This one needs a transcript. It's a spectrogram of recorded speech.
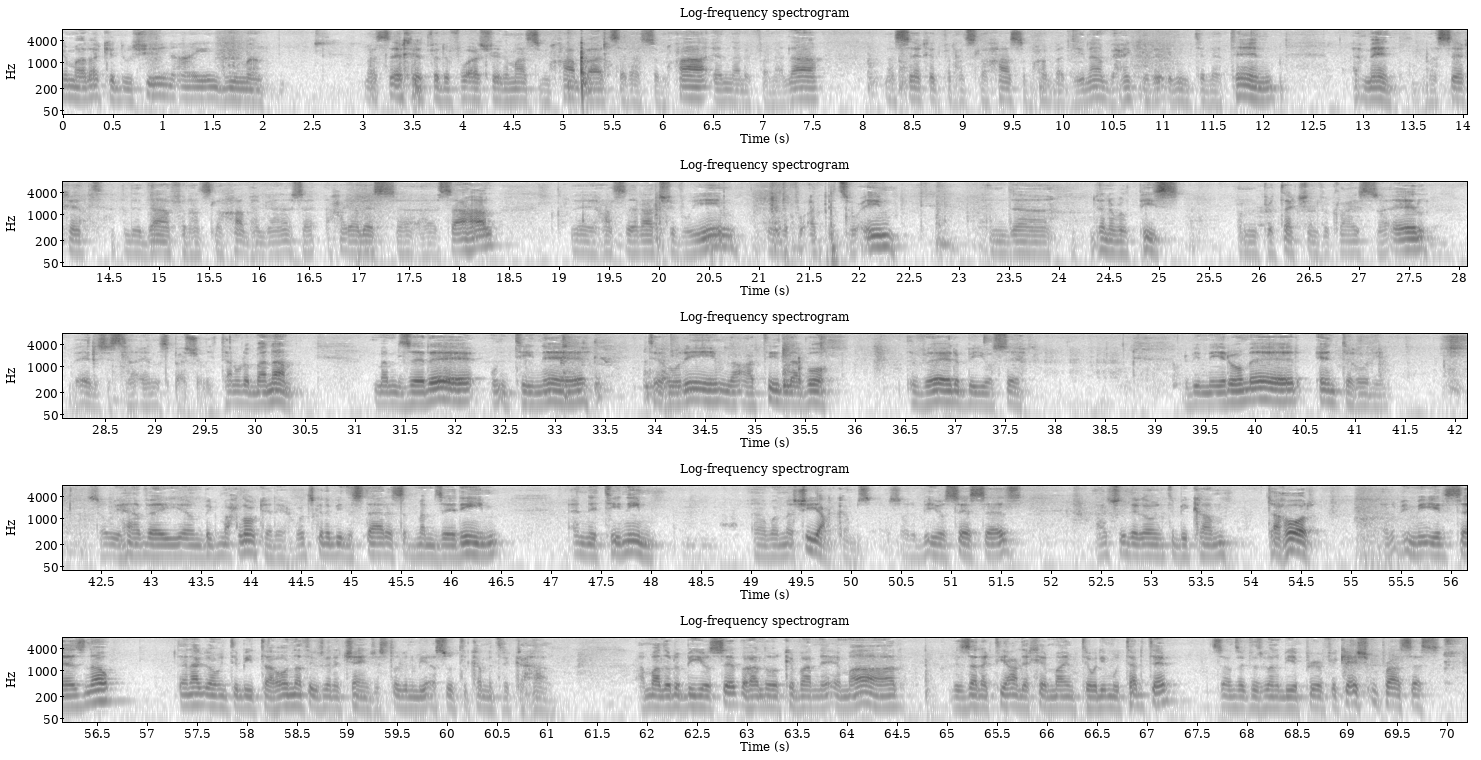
Gemara Kiddushin Ayin Giman. Masechet v'refuah shelema simcha ba'atzara simcha elna lefanala. Masechet v'hatzlacha simcha b'adina b'hikir im tinaten. Amen. Masechet lida v'hatzlacha b'hagana חיילי צה"ל והסדרת שבויים ורפואת Pitzuim, and uh, general peace and protection for Klai Israel. וארץ ישראל especially. תנו רבנן, ממזרי ונתיני טהורים לעתיד לבוא, דבר רבי יוסף. רבי מאיר אומר, אין טהורים. So we have a um, big mahloka there. What's going to be the status of mamzerim and netinim? uh, when Mashiach comes. So the Yosef says, actually they're going to become tahor. And the Meir says, no, they're not going to be tahor, nothing's going to change. It's still going to be asur to come into the kahal. Utartem. Sounds like there's going to be a purification process.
